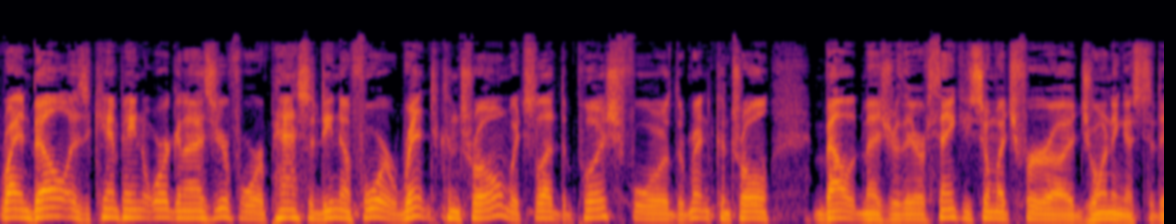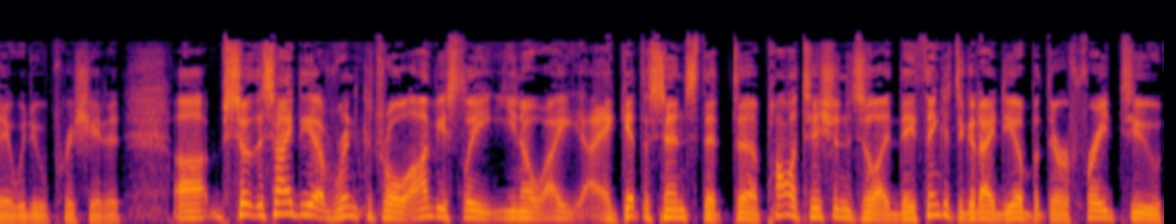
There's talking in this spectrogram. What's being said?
Ryan Bell is a campaign organizer for Pasadena for rent control, which led the push for the rent control ballot measure there. Thank you so much for uh, joining us today. We do appreciate it. Uh, so this idea of rent control, obviously, you know, I, I get the sense that uh, politicians like they think it's a good idea, but they're afraid to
